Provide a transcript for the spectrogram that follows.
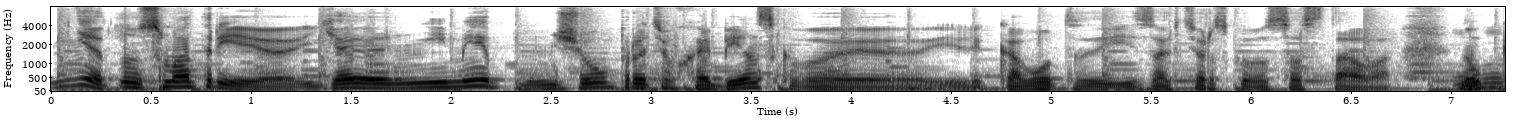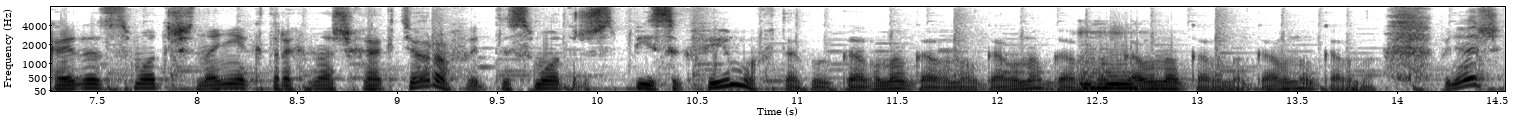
Нет, ну смотри, я не имею ничего против Хабенского э, или кого-то из актерского состава. Но угу. когда ты смотришь на некоторых наших актеров, и ты смотришь список фильмов, такой говно, говно, говно, говно, угу. говно, говно, говно, говно. Понимаешь,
